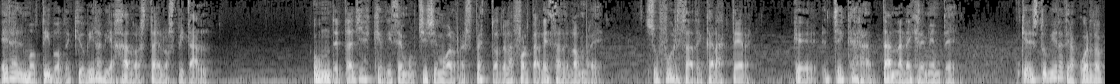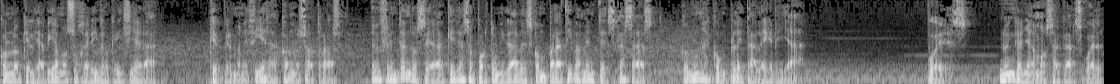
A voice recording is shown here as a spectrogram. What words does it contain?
era el motivo de que hubiera viajado hasta el hospital. Un detalle que dice muchísimo al respecto de la fortaleza del hombre, su fuerza de carácter, que llegara tan alegremente, que estuviera de acuerdo con lo que le habíamos sugerido que hiciera, que permaneciera con nosotros, enfrentándose a aquellas oportunidades comparativamente escasas con una completa alegría. Pues, no engañamos a Carswell,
